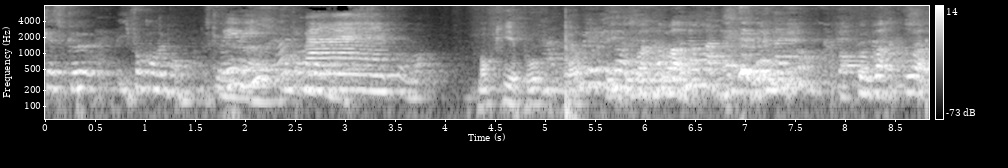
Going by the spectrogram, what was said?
Qu'est-ce que. Il faut qu'on réponde. Parce que, Oui, oui, euh, ben, pour moi. Bon, qui est pour Ah oui, oui, non, Pour non, voir non, non, non, Faut voir quoi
